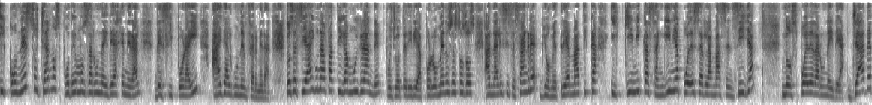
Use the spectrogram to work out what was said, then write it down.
y con eso ya nos podemos dar una idea general de si por ahí hay alguna enfermedad. Entonces, si hay una fatiga muy grande, pues yo te diría, por lo menos estos dos análisis de sangre, biometría hemática y química sanguínea puede ser la más sencilla, nos puede dar una idea. Ya de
